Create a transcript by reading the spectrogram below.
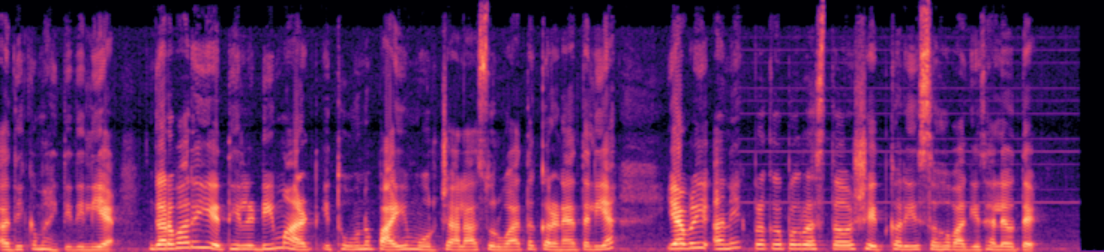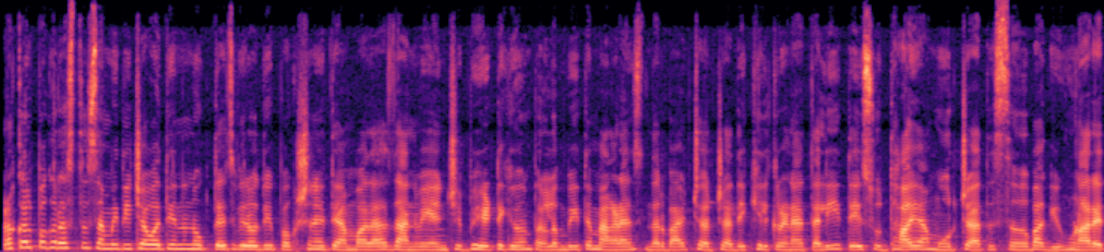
अधिक माहिती दिली आहे. गरवारे येथील डी मार्ट इथून पायी मोर्चाला सुरुवात करण्यात आली आहे. यावेळी अनेक प्रकल्पग्रस्त शेतकरी सहभागी झाले होते. प्रकल्पग्रस्त समितीच्या वतीनं नुकतेच विरोधी पक्षनेते अंबादास दानवे यांची भेट घेऊन प्रलंबित मागण्यांसंदर्भात चर्चा देखील करण्यात आली. ते सुद्धा या मोर्चात सहभागी होणार आहेत.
